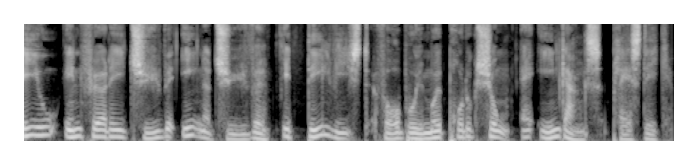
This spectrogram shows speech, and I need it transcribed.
EU indførte i 2021 et delvist forbud mod produktion af engangsplastik.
